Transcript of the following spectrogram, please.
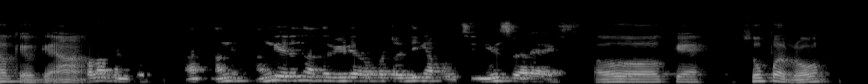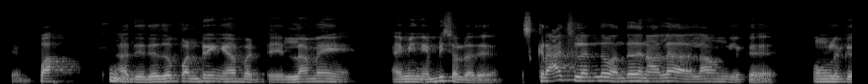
ஓகே ஓகே ஆ. கொலாப் பண்ணி போடு. அங்க அங்க இருந்து அந்த வீடியோ ரொம்ப ட்ரெண்டிங்கா போச்சு. நியூஸ் வேற ஆயிடுச்சு. ஓகே சூப்பர் ப்ரோ பா அது இது ஏதோ பண்றீங்க பட் எல்லாமே ஐ மீன் எப்படி சொல்றது? ஸ்கிராச்ல இருந்து வந்ததுனால அதெல்லாம் உங்களுக்கு உங்களுக்கு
